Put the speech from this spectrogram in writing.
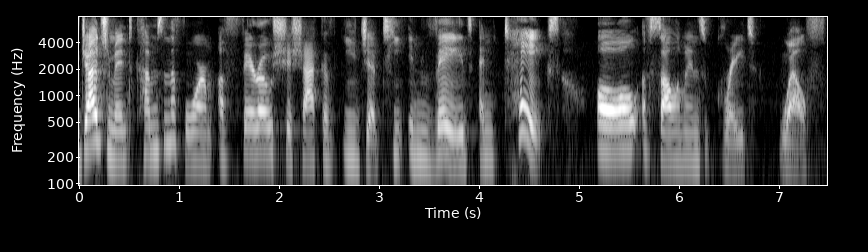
Judgment comes in the form of Pharaoh Shishak of Egypt. He invades and takes all of Solomon's great wealth.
